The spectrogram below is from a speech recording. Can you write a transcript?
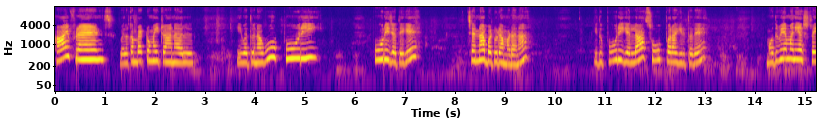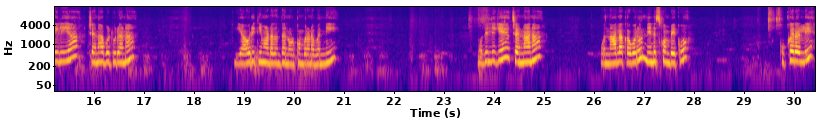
Hi friends welcome back to my channel ಇವತ್ತು ನಾವು ಪೂರಿ ಪೂರಿ ಜೊತೆಗೆ ಚೆನ್ನ ಭಟೂರ ಮಾಡೋಣ. ಇದು ಪೂರಿಗೆಲ್ಲ ಸೂಪರಾಗಿರ್ತದೆ ಮದುವೆ ಮನೆಯ ಸ್ಟೈಲಿಯ ಚೆನ್ನ ಭಟೂರನ ಯಾವ ರೀತಿ ಮಾಡೋದಂತ ನೋಡ್ಕೊಂಬರೋಣ ಬನ್ನಿ. ಮೊದಲಿಗೆ ಚೆನ್ನಾನ ಒಂದು ನಾಲ್ಕು ಅವರು ನೆನೆಸ್ಕೊಬೇಕು. ಕುಕ್ಕರಲ್ಲಿ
